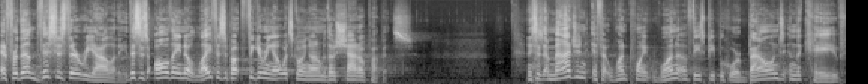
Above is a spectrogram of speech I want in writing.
and for them, this is their reality. This is all they know. Life is about figuring out what's going on with those shadow puppets. And he says, Imagine if at one point one of these people who are bound in the cave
